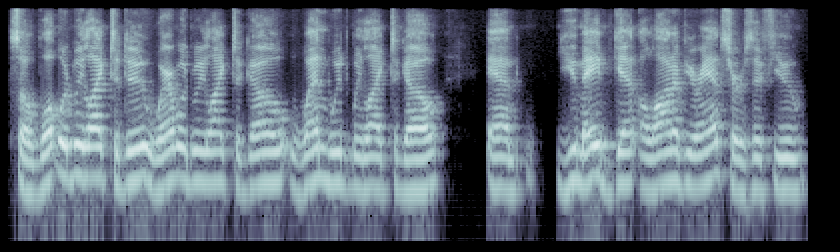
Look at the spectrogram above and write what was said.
So, what would we like to do? Where would we like to go? When would we like to go? And you may get a lot of your answers if you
